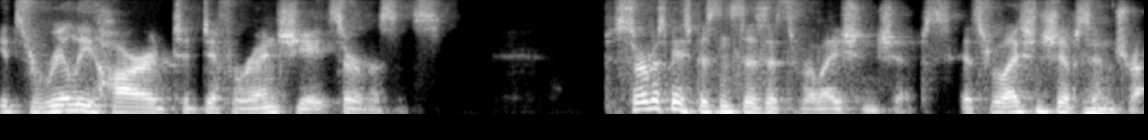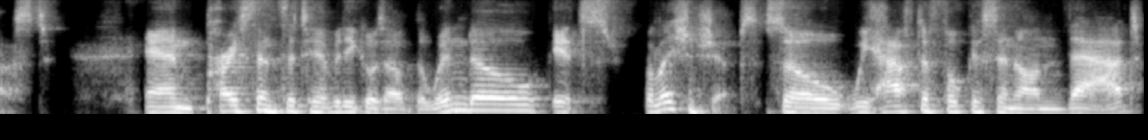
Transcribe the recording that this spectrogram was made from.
it's really hard to differentiate services. Service based businesses, it's relationships, it's relationships and trust. And price sensitivity goes out the window. It's relationships. So we have to focus in on that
